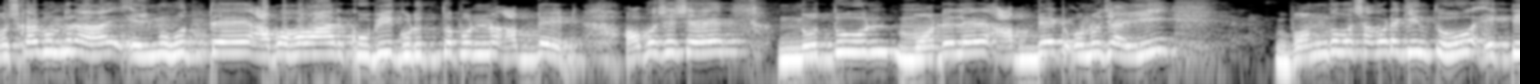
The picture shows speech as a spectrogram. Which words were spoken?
নমস্কার বন্ধুরা এই মুহূর্তে আবহাওয়ার খুবই গুরুত্বপূর্ণ আপডেট। অবশেষে নতুন মডেলের আপডেট অনুযায়ী বঙ্গোপসাগরে কিন্তু একটি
